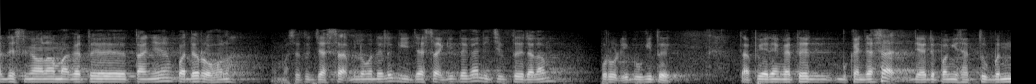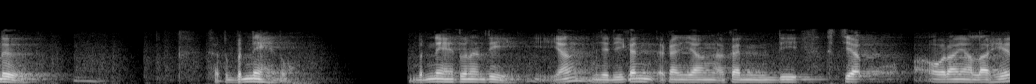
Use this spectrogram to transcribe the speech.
Ada setengah ulama kata tanya pada roh lah. Masa tu jasad belum ada lagi. Jasad kita kan dicipta dalam perut ibu kita. Tapi ada yang kata bukan jasad, dia ada panggil satu benda. Satu benih tu. Benih tu nanti yang menjadikan akan yang akan di setiap orang yang lahir,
